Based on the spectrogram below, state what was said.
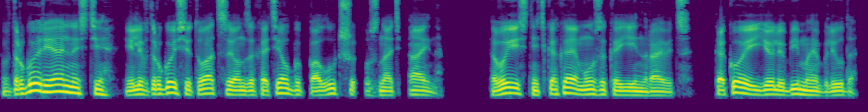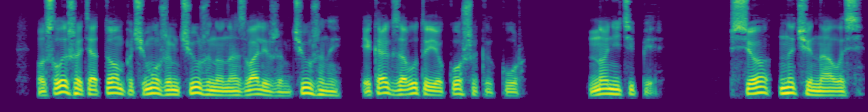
В другой реальности или в другой ситуации он захотел бы получше узнать Айна. Выяснить, какая музыка ей нравится, какое ее любимое блюдо. Услышать о том, почему жемчужину назвали жемчужиной и как зовут ее кошек и кур. Но не теперь. Все начиналось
